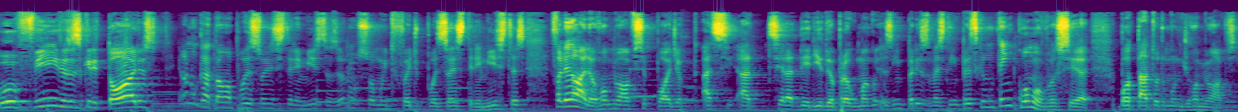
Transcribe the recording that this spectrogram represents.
O fim dos escritórios. Eu nunca tomo posições extremistas, eu não sou muito fã de posições extremistas. Falei, olha, o home office pode ser aderido para algumas empresas, mas tem empresas que não tem como você botar todo mundo de home office.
